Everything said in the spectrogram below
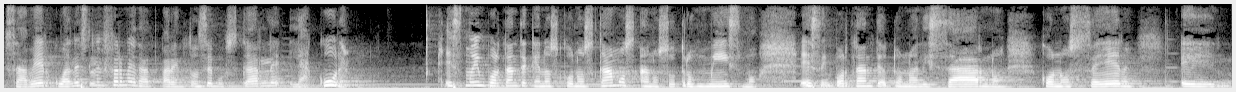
saber cuál es la enfermedad para entonces buscarle la cura. Es muy importante que nos conozcamos a nosotros mismos. Es importante autoanalizarnos, conocer eh,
